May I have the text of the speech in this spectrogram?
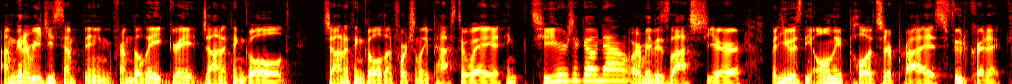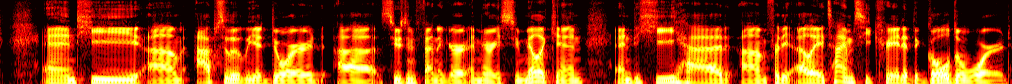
I'm going to read you something from the late, great Jonathan Gold. Jonathan Gold unfortunately passed away, I think two years ago now, or maybe it was last year, but he was the only Pulitzer Prize food critic. And he um, absolutely adored uh, Susan Feniger and Mary Sue Milliken. And he had, um, for the LA Times, he created the Gold Award.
